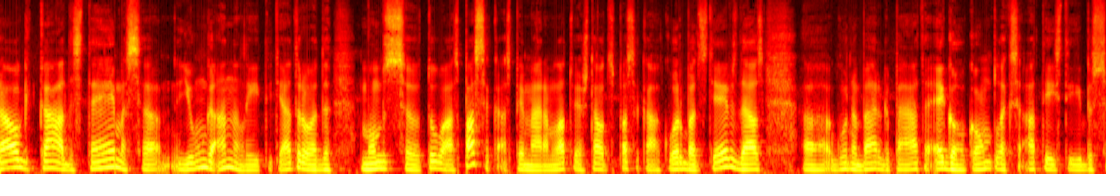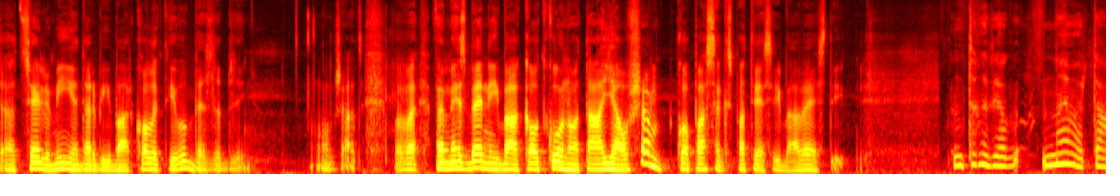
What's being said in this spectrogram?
raugi kādas tēmas Junga analītiķi atrod mums tuvās pasakās, piemēram, Latviešu tautas pasakā, ko Urbats ķēvis dēls Guna Berga pēta ego kompleksa attīstības ceļu miedarbībā ar kolektīvu bezapziņu. Vai, vai mēs bērnībā kaut ko no tā jaušam, ko pasakas patiesībā vēstīja? Nu, tagad jau nevar tā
